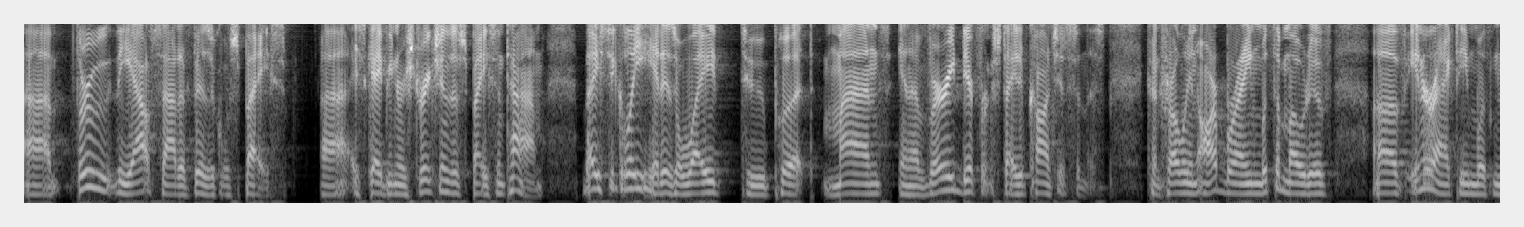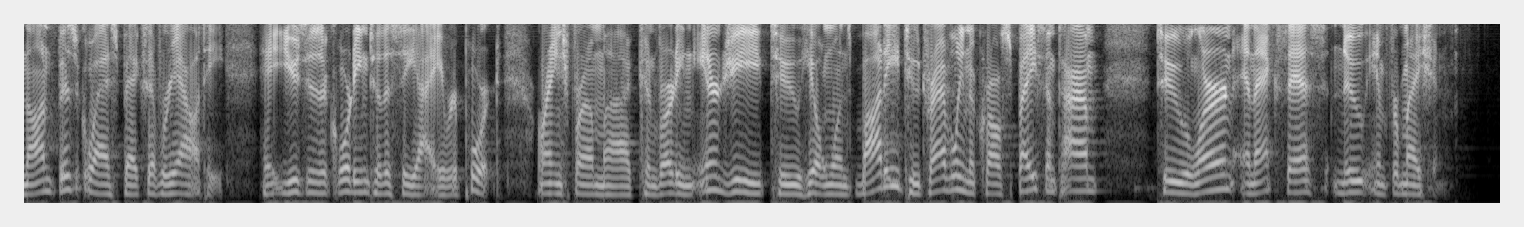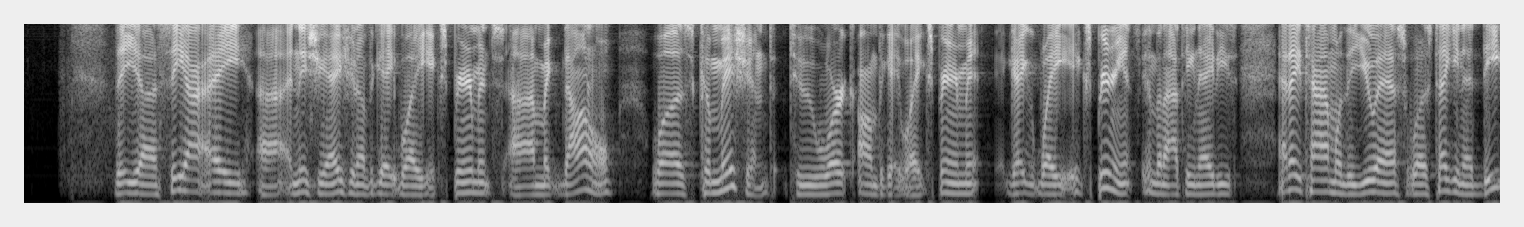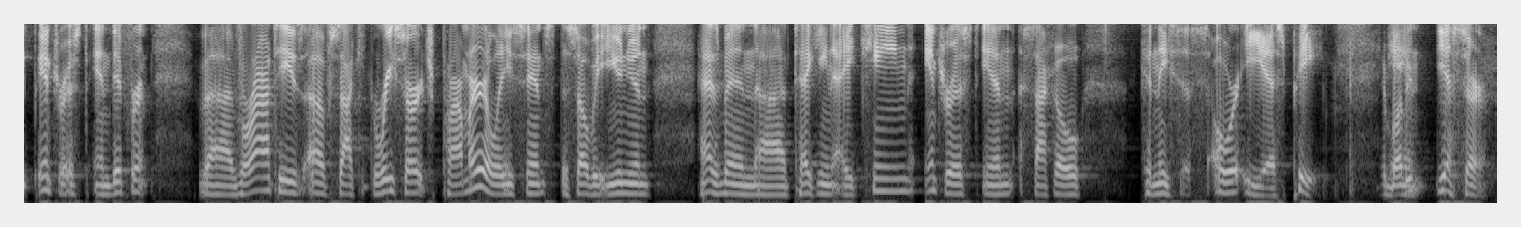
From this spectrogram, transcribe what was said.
uh, through the outside of physical space, uh, escaping restrictions of space and time. Basically, it is a way to put minds in a very different state of consciousness, controlling our brain with the motive of interacting with non physical aspects of reality. It uses, according to the CIA report, range from uh, converting energy to heal one's body to traveling across space and time to learn and access new information. The uh, CIA uh, initiation of the Gateway experiments, uh, McDonnell was commissioned to work on the Gateway experiment, Gateway experience in the 1980s, at a time when the U.S. was taking a deep interest in different uh, varieties of psychic research, primarily since the Soviet Union has been uh, taking a keen interest in psychokinesis or ESP. Hey, buddy. And- yes, sir.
